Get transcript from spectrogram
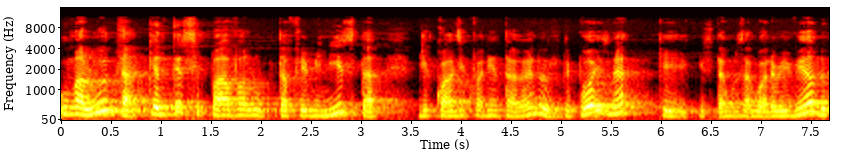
Uma luta que antecipava a luta feminista de quase 40 anos depois, né, que estamos agora vivendo,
